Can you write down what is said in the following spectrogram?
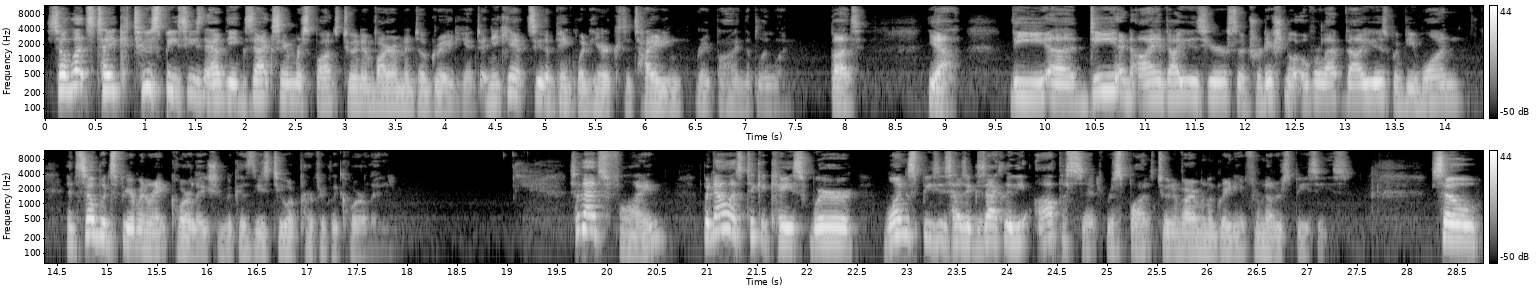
So let's take two species that have the exact same response to an environmental gradient. And you can't see the pink one here because it's hiding right behind the blue one. But yeah, the uh, D and I values here, so traditional overlap values would be 1. And so would Spearman rank correlation because these two are perfectly correlated. So that's fine. But now let's take a case where one species has exactly the opposite response to an environmental gradient from another species. So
